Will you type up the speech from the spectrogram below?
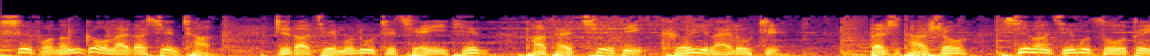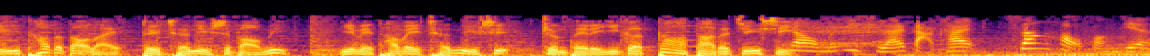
是否能够来到现场，直到节目录制前一天，他才确定可以来录制。但是他说，希望节目组对于他的到来对陈女士保密，因为他为陈女士准备了一个大大的惊喜。让我们一起来打开三号房间。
